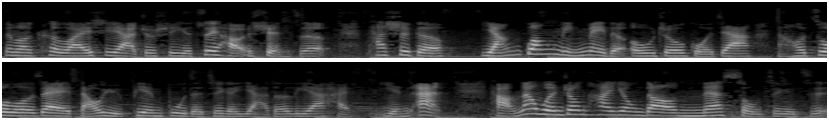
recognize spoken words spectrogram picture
那么克罗埃西亚就是一个最好的选择。它是个阳光明媚的欧洲国家，然后坐落在岛屿遍布的这个亚得里亚海沿岸。好，那文中它用到 nestle 这个字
